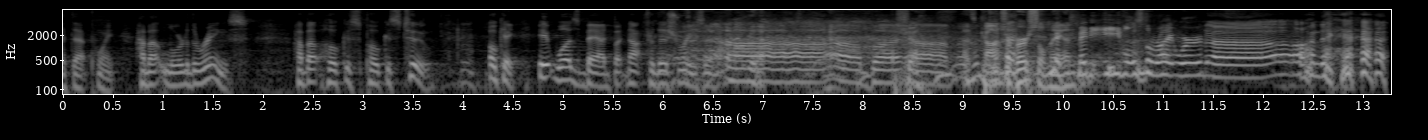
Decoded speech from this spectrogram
at that point? How about Lord of the Rings? How about Hocus Pocus 2? Okay, it was bad, but not for this reason. Uh, uh, but um, That's controversial, man. maybe evil's the right word uh, on that.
